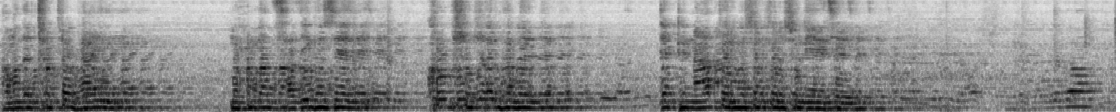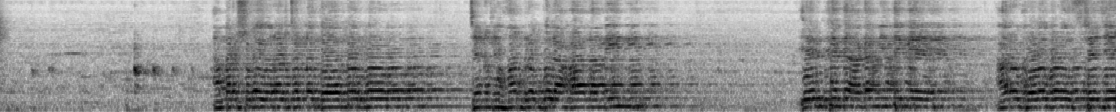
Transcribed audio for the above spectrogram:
আমাদের ছোট্ট ভাই মোহাম্মদ সাদিক হোসেন খুব সুন্দরভাবে একটি নাচ পরিবেশন করে শুনিয়েছে। আমরা সবাই ওনার জন্য দোয়া করব, যেন মহান রব্বুল আলামিন এর থেকে আগামী থেকে আরও বড় বড় স্টেজে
